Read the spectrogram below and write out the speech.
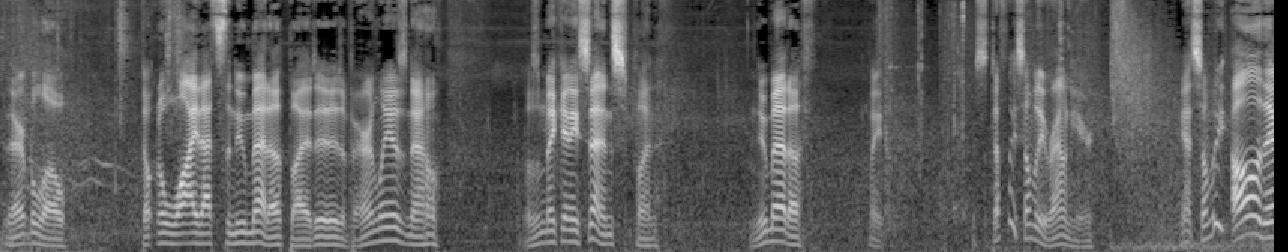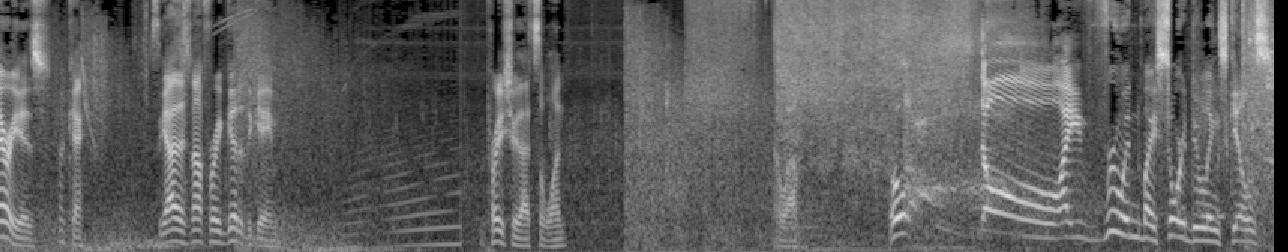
there below. Don't know why that's the new meta, but it apparently is now. Doesn't make any sense, but new meta. Wait, there's definitely somebody around here. Yeah, somebody. Oh, there he is. Okay, it's the guy that's not very good at the game. I'm pretty sure that's the one. Oh well. Oh, no! I ruined my sword dueling skills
